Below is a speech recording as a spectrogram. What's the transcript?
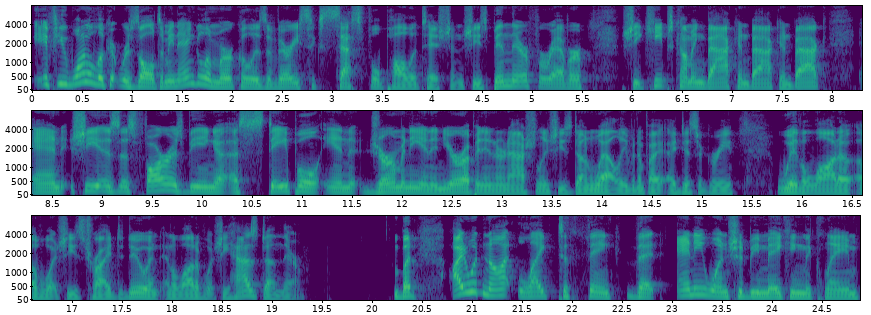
if you want to look at results, I mean, Angela Merkel is a very successful politician. She's been there forever. She keeps coming back and back and back. And she is, as far as being a, a staple in Germany and in Europe and internationally, she's done well, even if I, I disagree with a lot of, of what she's tried to do and, and a lot of what she has done there. But I would not like to think that anyone should be making the claim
